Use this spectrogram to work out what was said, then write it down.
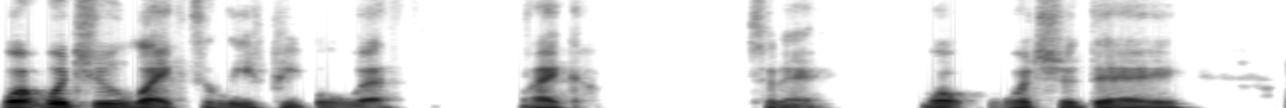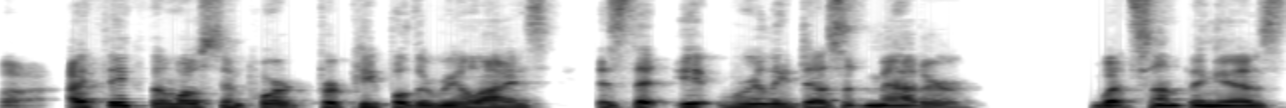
what would you like to leave people with, like today? What what should they? Uh, I think the most important for people to realize is that it really doesn't matter what something is.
